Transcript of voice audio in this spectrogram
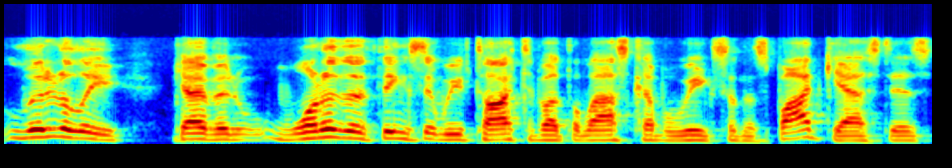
literally, Kevin, one of the things that we've talked about the last couple weeks on this podcast is,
